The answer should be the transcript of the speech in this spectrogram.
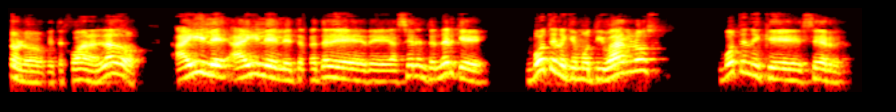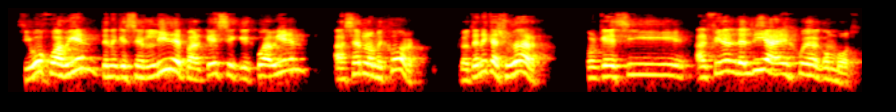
los que te jugaban al lado? Ahí le, ahí le, traté de, hacer entender que vos tenés que motivarlos, vos tenés que ser, si vos jugás bien, tenés que ser líder para que ese que juega bien, hacerlo mejor. Lo tenés que ayudar. Porque si al final del día él juega con vos,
